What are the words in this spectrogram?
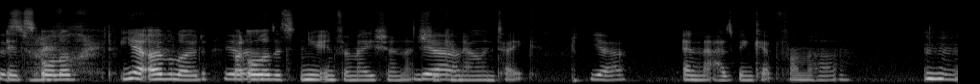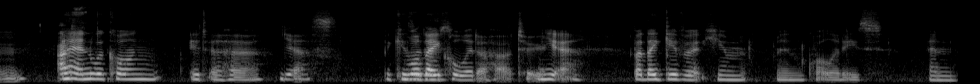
it's all of yeah overload but all of this new information that she can now intake Yeah. and that has been kept from her Mm-hmm. I and we're calling it a her yes. because well, they is- call it a her too. yeah but they give it human qualities and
